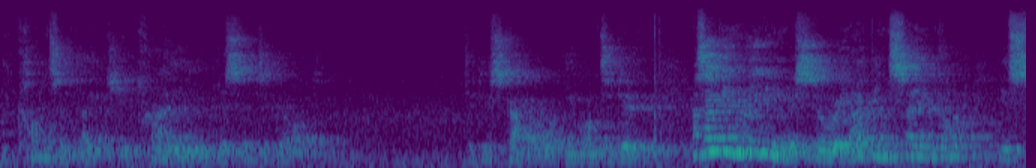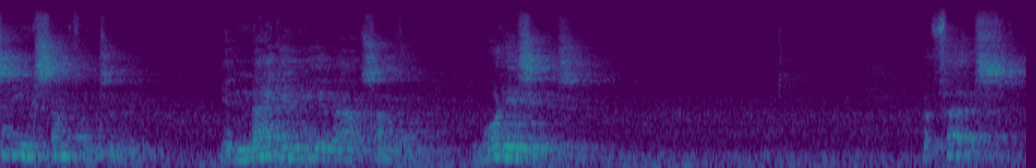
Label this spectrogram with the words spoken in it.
You contemplate, you pray, you listen to God to discover what you want to do. As I've been reading this story, I've been saying, God, you're saying something to me. You're nagging me about something. What is it? But first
